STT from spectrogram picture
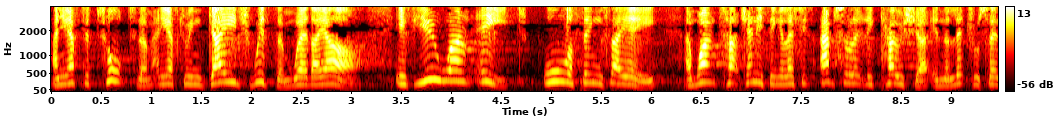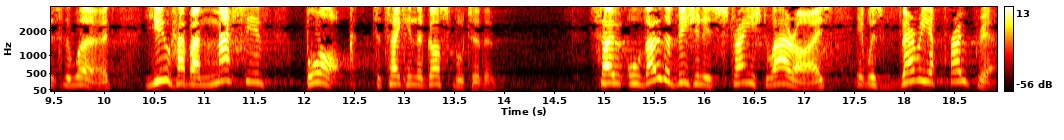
and you have to talk to them, and you have to engage with them where they are. If you won't eat all the things they eat, and won't touch anything unless it's absolutely kosher in the literal sense of the word, you have a massive block to taking the gospel to them. So, although the vision is strange to our eyes, it was very appropriate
